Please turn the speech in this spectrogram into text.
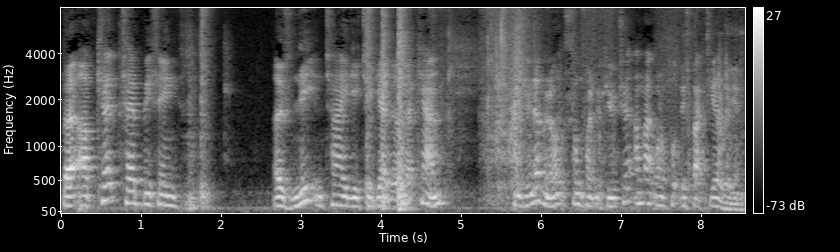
But I've kept everything as neat and tidy together as I can because you never know, at some point in the future I might want to put this back together again.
